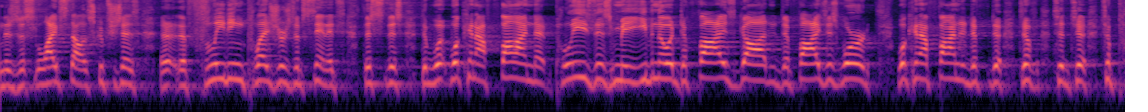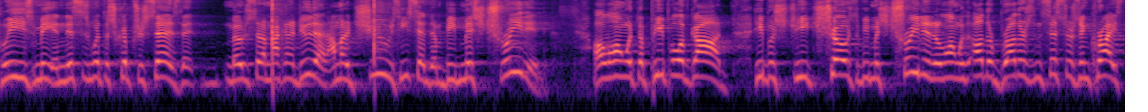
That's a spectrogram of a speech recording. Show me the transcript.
And there's this lifestyle, the scripture says, uh, the, fleeting pleasures of sin. It's this, this, the, what, what, can I find that pleases me, even though it defies God and defies His word? What can I find to, to, to, to, to please me? And this is what the scripture says that Moses said, I'm not going to do that. I'm going to choose, he said, to be mistreated along with the people of God. He, was, he chose to be mistreated along with other brothers and sisters in Christ.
